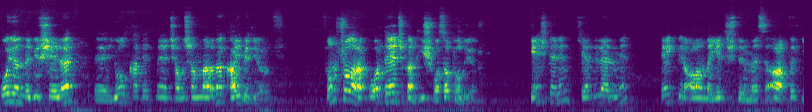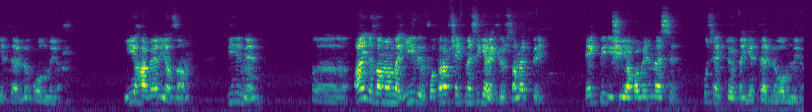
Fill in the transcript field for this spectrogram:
o yönde bir şeyler e, yol kat etmeye çalışanları da kaybediyoruz. Sonuç olarak ortaya çıkan iş vasat oluyor. Gençlerin kendilerini tek bir alanda yetiştirmesi artık yeterli olmuyor. İyi haber yazan birinin e, aynı zamanda iyi bir fotoğraf çekmesi gerekiyor Samet Bey. Tek bir işi yapabilmesi bu sektörde yeterli olmuyor.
